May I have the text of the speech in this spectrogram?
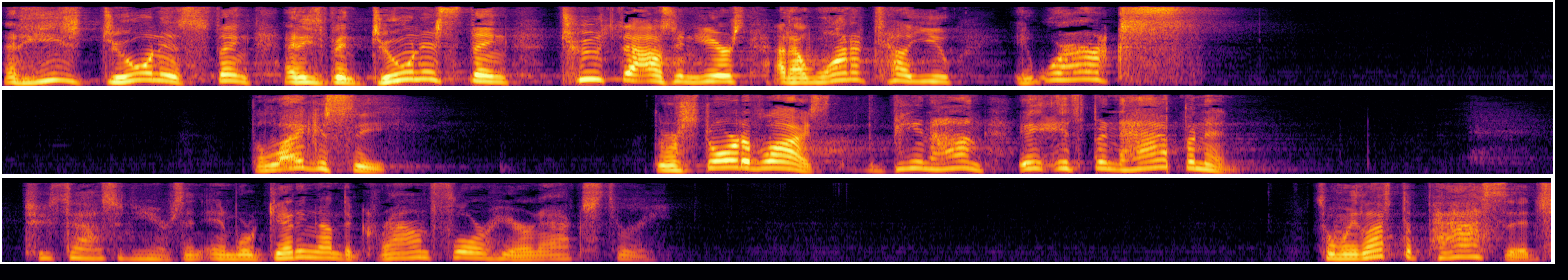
And he's doing his thing, and he's been doing his thing 2,000 years, and I want to tell you, it works. The legacy the restorative lives, being hung, it, has been happening. 2,000 years. And, and we're getting on the ground floor here in Acts 3. So when we left the passage,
